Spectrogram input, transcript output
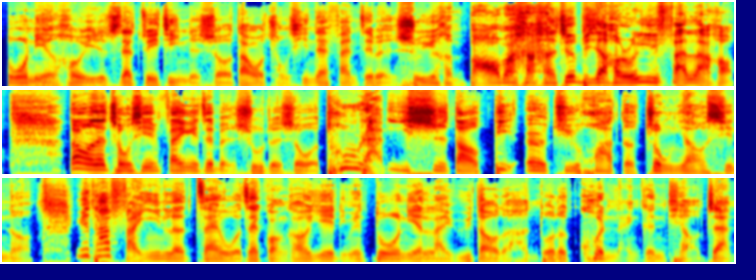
多年后，也就是在最近的时候，当我重新再翻这本书，因为很薄嘛，就比较好容易翻了哈。当我在重新翻阅这本书的时候，我突然意识到第二句话的重要性哦，因为。它反映了在我在广告业里面多年来遇到的很多的困难跟挑战，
